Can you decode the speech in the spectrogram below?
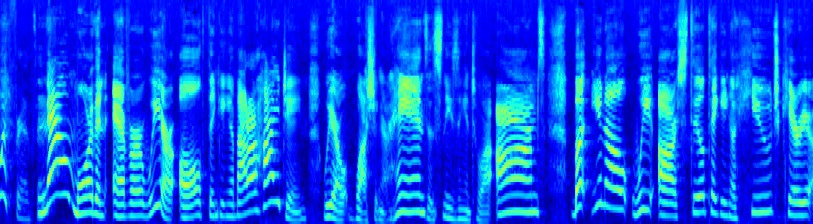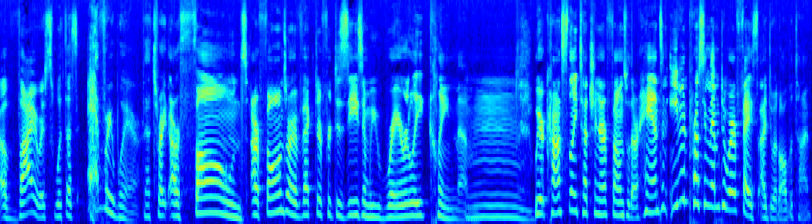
What, Frances? Now more than ever, we are all thinking about our hygiene. We are washing our hands and sneezing into our arms. But, you know, we are still taking a huge carrier of virus with us everywhere. That's right. Our phones. Our phones are a vector for disease, and we rarely clean them. Mm. We are constantly touching our phones with our hands and even pressing them to our face. I do it all the time.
